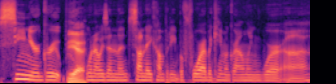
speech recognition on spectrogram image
senior group Yeah. when I was in the Sunday company before I became a groundling were uh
